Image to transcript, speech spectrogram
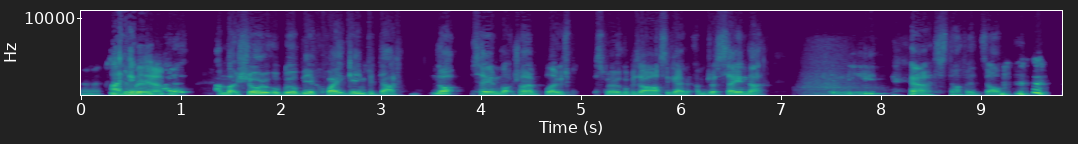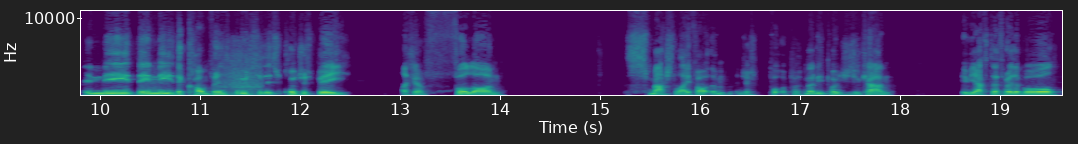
Uh, 'cause I think yeah. I, am not sure it will, will be a quiet game for Dak. Not saying I'm not trying to blow smoke up his arse again. I'm just saying that they need. Stop it, Tom. they need they need the confidence boost. So this could just be like a full on smash the life out of them and just put up as many punches as you can. If you have to throw the ball,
